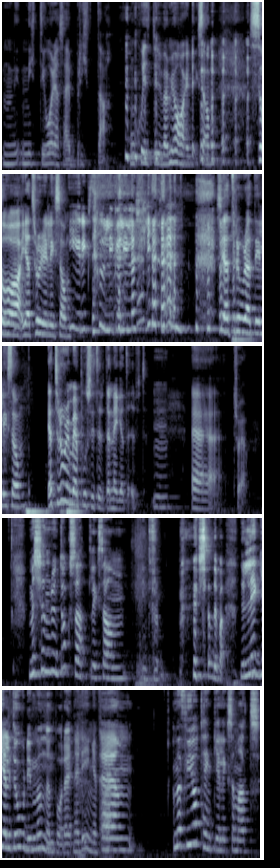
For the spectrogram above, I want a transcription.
90-åriga så här Britta, hon skiter ju i vem jag är liksom. Så jag tror det är liksom, Eriks gulliga lilla flickvän. så jag tror att det är liksom, jag tror det är mer positivt än negativt. Eh, tror jag. Men känner du inte också att liksom, inte för, jag kände bara, nu lägger jag lite ord i munnen på dig. Nej det är ingen fara. Ehm, men för jag tänker liksom att,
